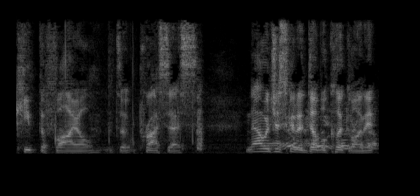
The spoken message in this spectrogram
keep the file. It's a process. Now we're just going to double click on it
